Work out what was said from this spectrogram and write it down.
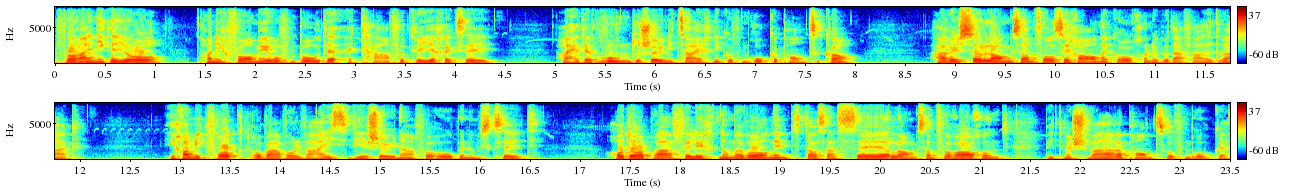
Vor einigen Jahren habe ich vor mir auf dem Boden einen Käfer kriechen gesehen. Er hat eine wunderschöne Zeichnung auf dem Rückenpanzer. Er ist so langsam vor sich angekrochen über den Feldweg. Ich habe mich gefragt, ob er wohl weiß, wie schön er von oben aussieht. Oder ob er vielleicht nur wahrnimmt, dass er sehr langsam vorankommt mit einem schweren Panzer auf dem Rücken.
